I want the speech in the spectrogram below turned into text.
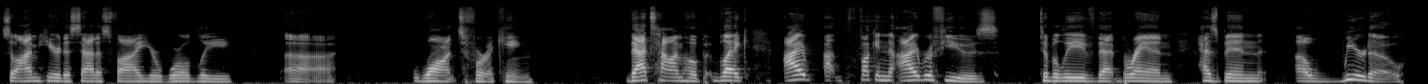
So I'm here to satisfy your worldly uh want for a king. That's how I'm hoping. Like I, I fucking I refuse to believe that Bran has been a weirdo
